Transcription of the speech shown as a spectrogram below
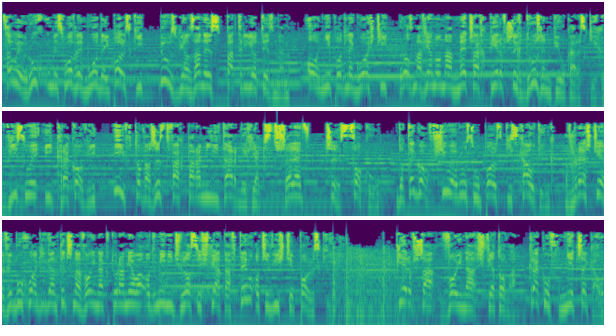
cały ruch umysłowy młodej Polski był związany z patriotyzmem. O niepodległości rozmawiano na meczach pierwszych drużyn piłkarskich Wisły i Krakowi i w towarzystwach paramilitarnych jak Strzelec czy Sokół. Do tego w siłę rósł polski scouting. Wreszcie wybuchła gigantyczna wojna, która miała odmienić losy świata, w tym oczywiście Polski. Pierwsza wojna światowa. Kraków nie czekał.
